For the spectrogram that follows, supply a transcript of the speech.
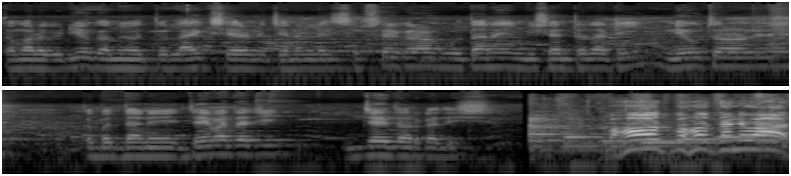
તમારો વિડીયો ગમ્યો હોય તો લાઇક શેર અને ચેનલને સબસ્ક્રાઈબ કરવાનું ભૂલતા નહીં મિશન તલાટી નેવું ચરણને તો બધાને જય માતાજી જય દ્વારકાધીશ बहुत बहुत धन्यवाद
